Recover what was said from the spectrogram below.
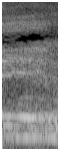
Yeah.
